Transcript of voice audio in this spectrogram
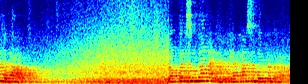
ठराव डॉक्टर सुधा मॅडम यांना सुपूर्द करावा.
